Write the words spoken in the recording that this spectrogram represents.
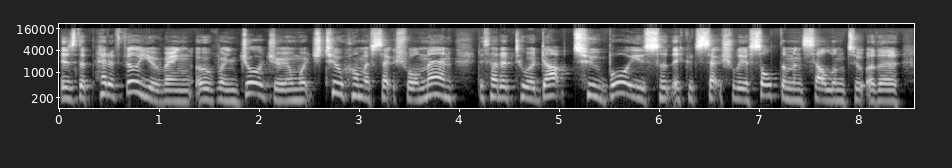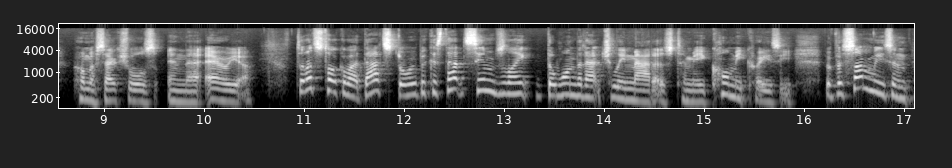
is the pedophilia ring over in Georgia, in which two homosexual men decided to adopt two boys so they could sexually assault them and sell them to other homosexuals in their area. So let's talk about that story because that seems like the one that actually matters to me. Call me crazy. But for some reason,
